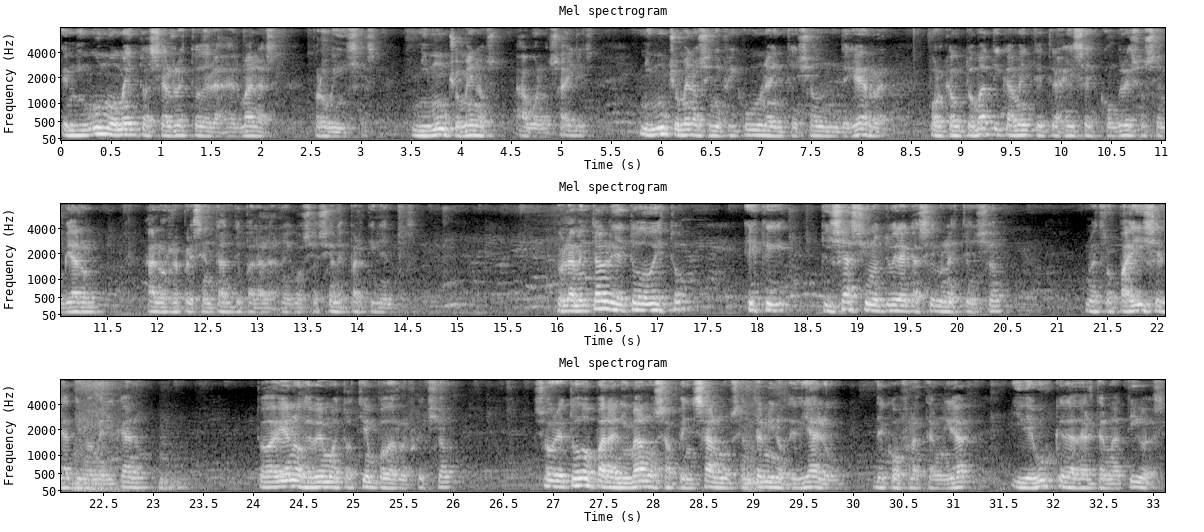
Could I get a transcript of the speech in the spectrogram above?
en ningún momento hacia el resto de las hermanas provincias ni mucho menos a Buenos Aires, ni mucho menos significó una intención de guerra, porque automáticamente tras ese Congreso se enviaron a los representantes para las negociaciones pertinentes. Lo lamentable de todo esto es que quizás si uno tuviera que hacer una extensión, nuestros países latinoamericanos, todavía nos debemos estos tiempos de reflexión, sobre todo para animarnos a pensarnos en términos de diálogo, de confraternidad y de búsqueda de alternativas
